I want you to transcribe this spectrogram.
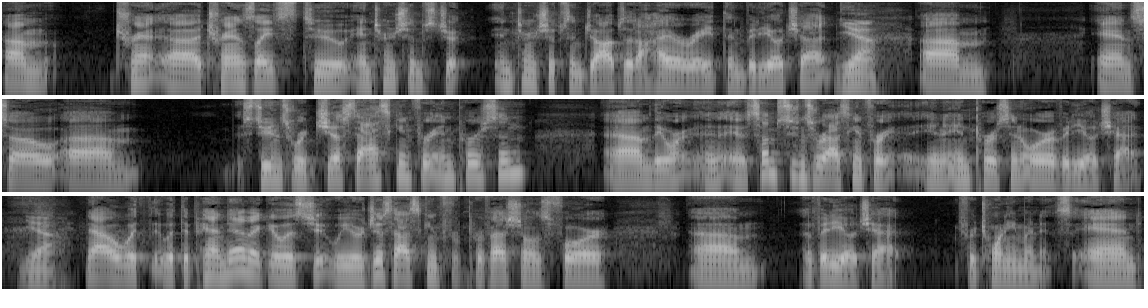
um, tra- uh, translates to internships jo- internships and jobs at a higher rate than video chat, Yeah. and so um, students were just asking for in person. Um, they were some students were asking for an in person or a video chat. Yeah. Now with with the pandemic, it was ju- we were just asking for professionals for um, a video chat for 20 minutes, and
